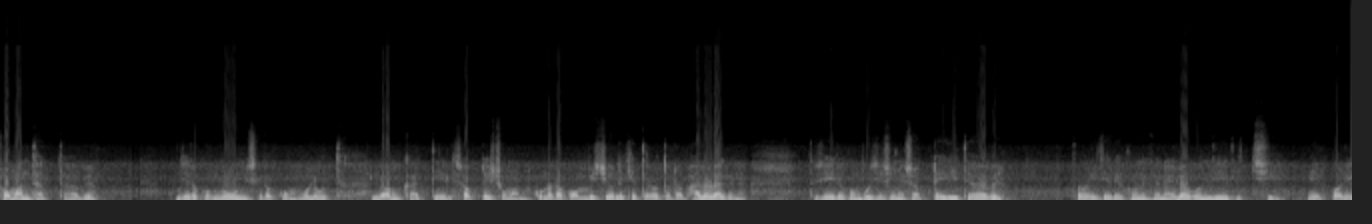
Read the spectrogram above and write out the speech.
সমান থাকতে হবে। যেরকম নুন, সেরকম হলুদ লঙ্কা, তেল সবটাই সমান। কোনোটা কম বেশি হলে খেতে অতটা ভালো লাগে না। তো সেই রকম বুঝে শুনে সবটাই দিতে হবে। তো এই যে দেখুন, এখানে লবণ দিয়ে দিচ্ছি। এরপরে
